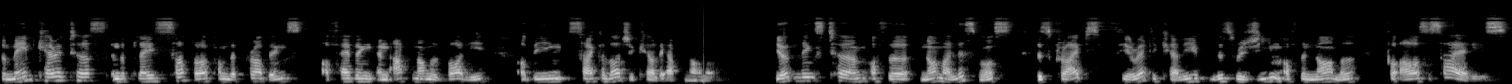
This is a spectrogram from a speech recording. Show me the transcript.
The main characters in the play suffer from the problems of having an abnormal body or being psychologically abnormal. Jürgen term of the normalismus describes theoretically this regime of the normal for our societies.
